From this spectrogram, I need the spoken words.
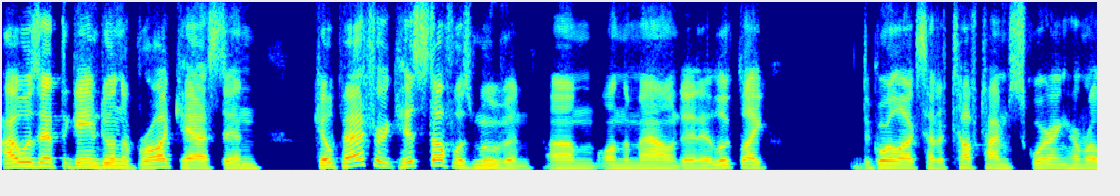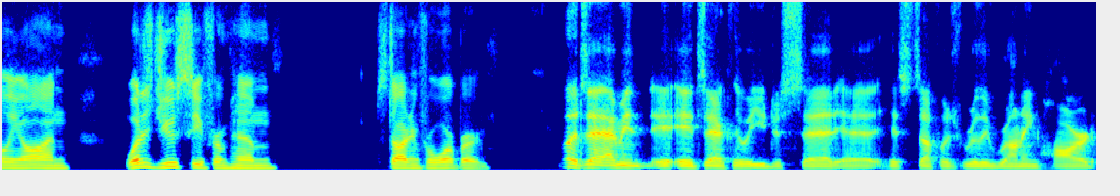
I was at the game doing the broadcast and Kilpatrick, his stuff was moving um, on the mound, and it looked like the Gorloks had a tough time squaring him early on. What did you see from him starting for Wartburg? Well, I mean, exactly what you just said. Uh, his stuff was really running hard.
